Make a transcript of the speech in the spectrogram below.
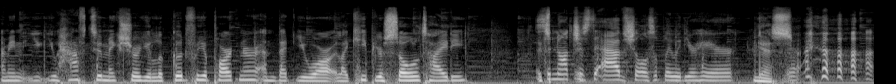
I mean, you, you have to make sure you look good for your partner and that you are like keep your soul tidy. So not just the abs, she'll also play with your hair. Yes. Yeah.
